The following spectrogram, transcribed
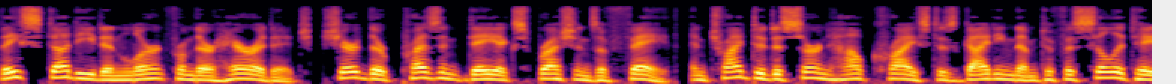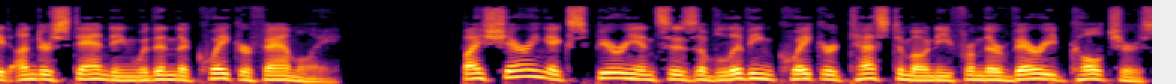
They studied and learnt from their heritage, shared their present-day expressions of faith, and tried to discern how Christ is guiding them to facilitate understanding within the Quaker family. By sharing experiences of living Quaker testimony from their varied cultures,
